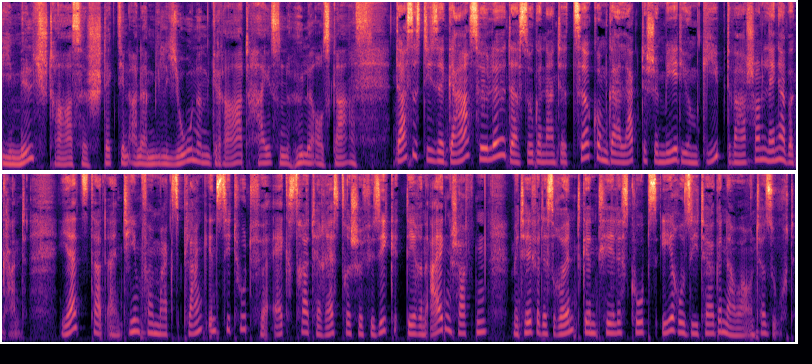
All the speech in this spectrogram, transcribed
Die Milchstraße steckt in einer Millionen Grad heißen Hülle aus Gas. Dass es diese Gashülle, das sogenannte zirkumgalaktische Medium, gibt, war schon länger bekannt. Jetzt hat ein Team vom Max-Planck-Institut für extraterrestrische Physik deren Eigenschaften mithilfe des Röntgenteleskops eRosita genauer untersucht.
